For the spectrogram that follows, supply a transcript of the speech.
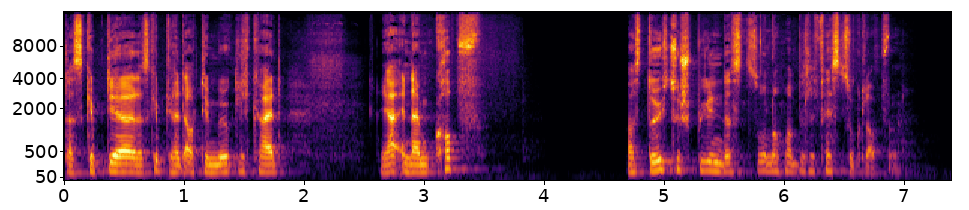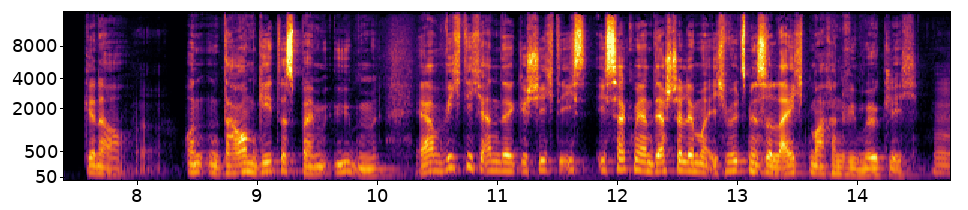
Das gibt dir, das gibt dir halt auch die Möglichkeit, ja, in deinem Kopf was durchzuspielen, das so nochmal ein bisschen festzuklopfen. Genau. Und darum geht es beim Üben. Ja, wichtig an der Geschichte, ich, ich sage mir an der Stelle immer, ich will es mir so leicht machen wie möglich. Mhm.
